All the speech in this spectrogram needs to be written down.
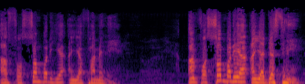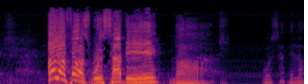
as for somebody here and your family, and for somebody here and your destiny, all of us will serve the Lord. Will serve the Lord.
